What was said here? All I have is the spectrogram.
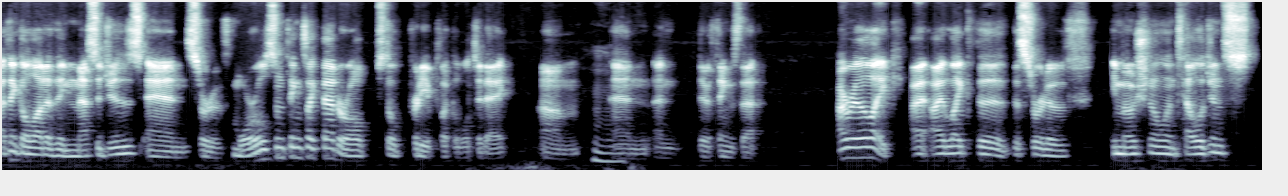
I think a lot of the messages and sort of morals and things like that are all still pretty applicable today. Um, Mhm. and and they're things that I really like. I, I like the the sort of emotional intelligence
